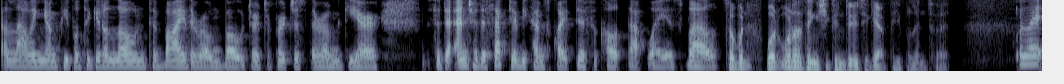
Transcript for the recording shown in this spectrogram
allowing young people to get a loan to buy their own boat or to purchase their own gear. So to enter the sector becomes quite difficult that way as well. So what what are the things you can do to get people into it? Well, I,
